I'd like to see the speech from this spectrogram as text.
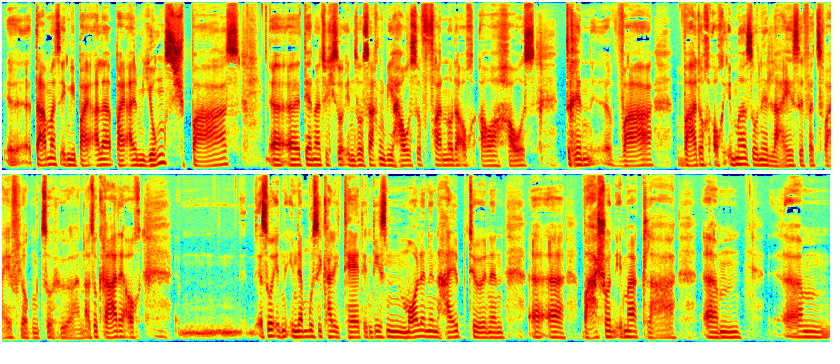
äh, damals irgendwie bei aller bei allem Jungsspaß, äh, äh, der natürlich so in so Sachen wie House of Fun oder auch Our House drin äh, war, war doch auch immer so eine leise Verzweiflung zu hören. Also gerade auch ähm, so in, in der Musikalität, in diesen mollenen Halbtönen äh, äh, war schon immer klar, ähm, ähm,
